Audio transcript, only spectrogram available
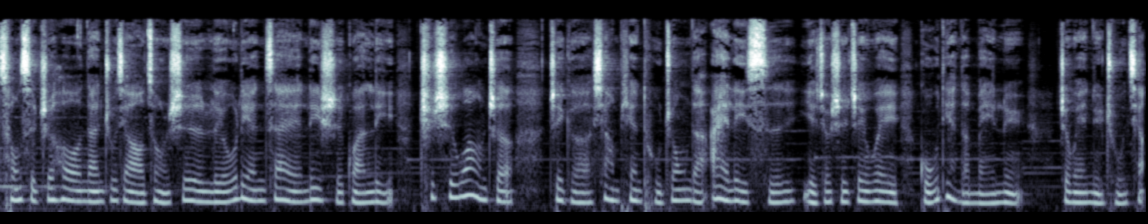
从此之后，男主角总是流连在历史馆里，痴痴望着这个相片图中的爱丽丝，也就是这位古典的美女，这位女主角，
